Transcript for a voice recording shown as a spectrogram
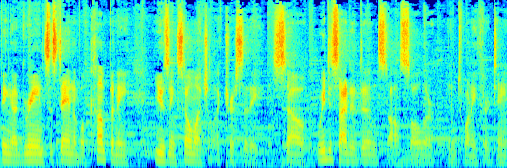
being a green, sustainable company using so much electricity. So we decided to install solar in 2013.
